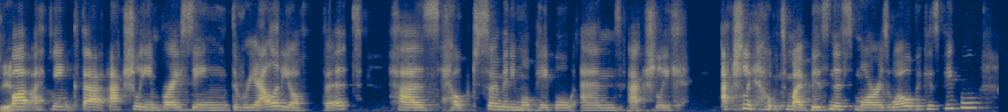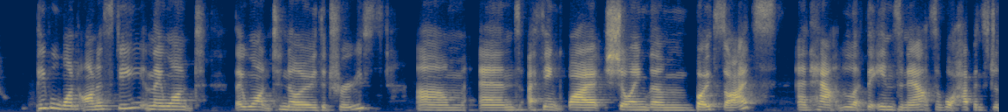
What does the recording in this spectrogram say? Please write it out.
Yeah. But I think that actually embracing the reality of it has helped so many more people and actually actually helped my business more as well because people people want honesty and they want they want to know the truth um, and i think by showing them both sides and how like the ins and outs of what happens to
